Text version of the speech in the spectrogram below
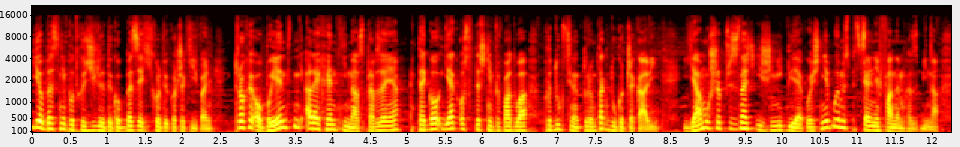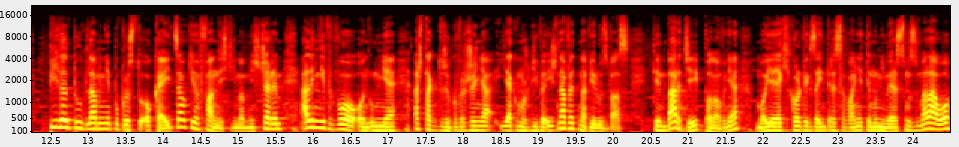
i obecnie podchodzili do tego bez jakichkolwiek oczekiwań oczekiwań. Trochę obojętni, ale chętni na sprawdzenie tego, jak ostatecznie wypadła produkcja, na którą tak długo czekali. Ja muszę przyznać, iż nigdy jakoś nie byłem specjalnie fanem Hasbina. Pilot był dla mnie po prostu ok, całkiem fan, jeśli mam być szczerym, ale nie wywołał on u mnie aż tak dużego wrażenia, jak możliwe, iż nawet na wielu z was. Tym bardziej, ponownie, moje jakiekolwiek zainteresowanie tym uniwersum zmalało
